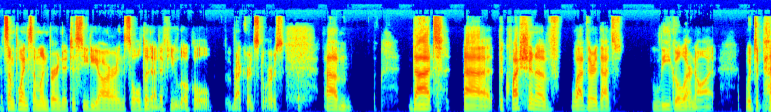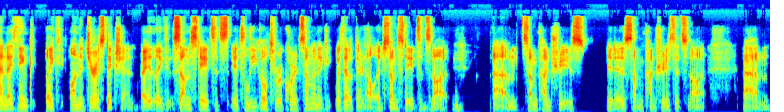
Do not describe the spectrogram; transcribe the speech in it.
at some point someone burned it to CDR and sold it at a few local record stores. Um, that uh, the question of whether that's legal or not would depend i think like on the jurisdiction right like some states it's it's legal to record someone without their knowledge some states it's not um, some countries it is, some countries it's not. Um,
